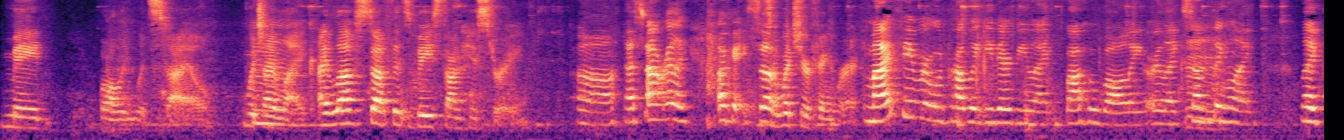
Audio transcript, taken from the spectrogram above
made Bollywood style, which Mm. I like. I love stuff that's based on history. Uh, that's not really okay. So, So, what's your favorite? my favorite would probably either be like Bahubali or like Mm. something like like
